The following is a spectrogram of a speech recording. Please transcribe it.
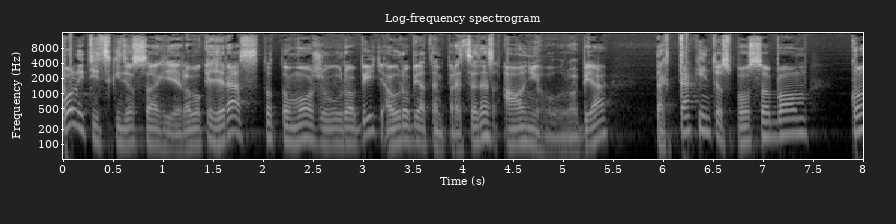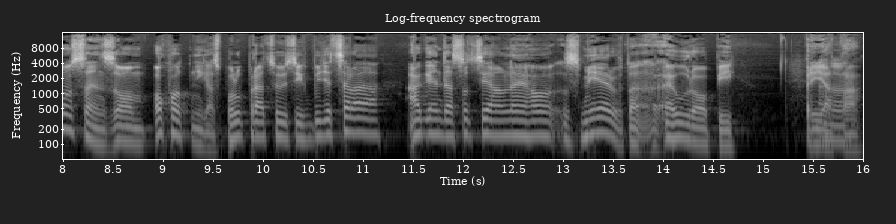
Politický dosah je, lebo keď raz toto môžu urobiť a urobia ten precedens, a oni ho urobia, tak takýmto spôsobom konsenzom ochotných a spolupracujúcich bude celá agenda sociálneho zmieru tá, Európy prijatá.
